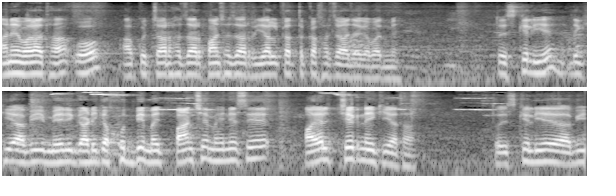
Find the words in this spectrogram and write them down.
आने वाला था, वो आपको चार हज़ार, पाँच हज़ार रियाल का तक का ख़र्चा आ जाएगा बाद में। तो इसके लिए देखिए अभी मेरी गाड़ी का ख़ुद भी मैं पाँच छः महीने से ऑयल चेक नहीं किया था। तो इसके लिए अभी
